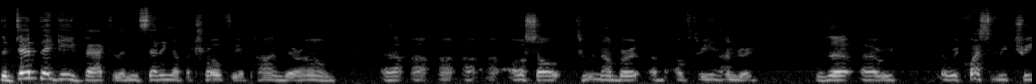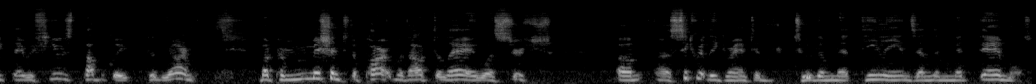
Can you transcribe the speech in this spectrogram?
The dead they gave back to them in setting up a trophy upon their own, uh, uh, uh, uh also to a number of, of 300. The uh, re- requested retreat they refused publicly to the army but permission to depart without delay was um, uh, secretly granted to the Metelians and the Metdemos,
